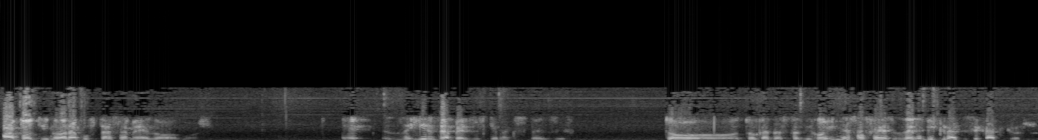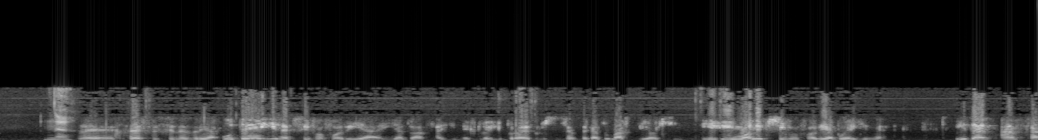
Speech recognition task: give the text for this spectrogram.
Από την ώρα που φτάσαμε εδώ όμως, ε, δεν γίνεται να παίζεις και να ξυπέζεις. Το, το καταστατικό είναι σαφές. Δεν επικράτησε κάποιος Ναι. ε, χθες στη συνεδρία. Ούτε έγινε ψηφοφορία για το αν θα γίνει εκλογή Προέδρου στις 11 του Μάρτη ή όχι. Η, η μόνη ψηφοφορία που έγινε ήταν αν θα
